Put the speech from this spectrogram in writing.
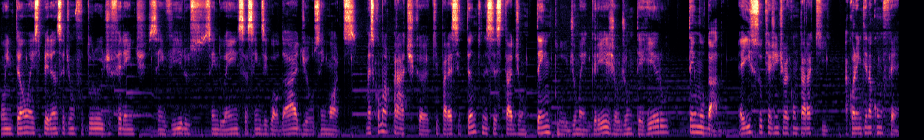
Ou então a esperança de um futuro diferente, sem vírus, sem doença, sem desigualdade ou sem mortes. Mas como a prática, que parece tanto necessitar de um templo, de uma igreja ou de um terreiro, tem mudado. É isso que a gente vai contar aqui. A quarentena com fé,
